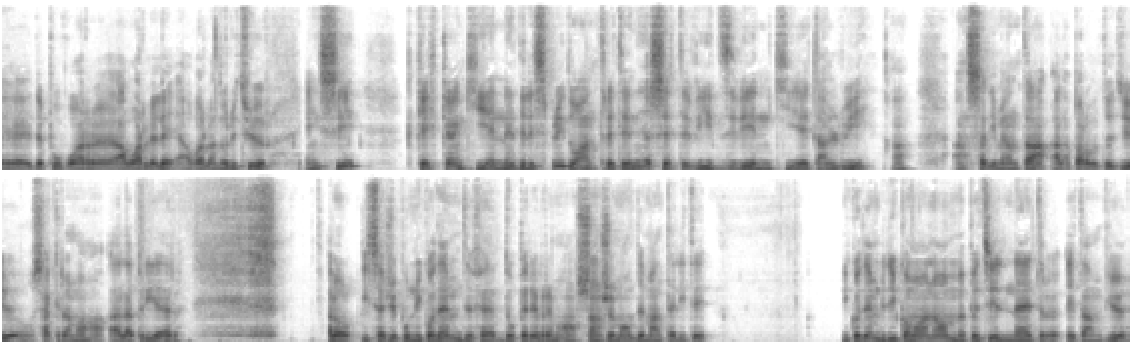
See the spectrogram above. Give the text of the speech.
de pouvoir euh, avoir le lait, avoir la nourriture. Ainsi, quelqu'un qui est né de l'esprit doit entretenir cette vie divine qui est en lui, hein, en s'alimentant à la parole de Dieu, au sacrement, à la prière, Alors, il s'agit pour Nicodème de faire, d'opérer vraiment un changement de mentalité. Nicodème lui dit comment un homme peut-il naître étant vieux?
